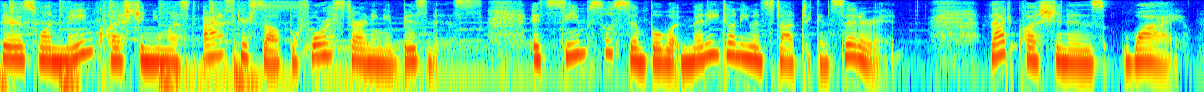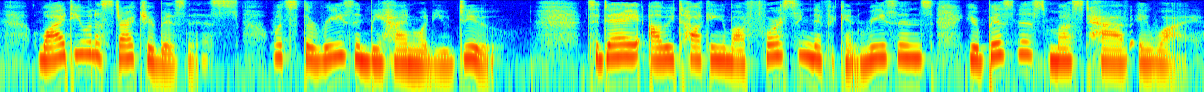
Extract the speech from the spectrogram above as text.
There is one main question you must ask yourself before starting a business. It seems so simple, but many don't even stop to consider it. That question is why? Why do you want to start your business? What's the reason behind what you do? Today, I'll be talking about four significant reasons your business must have a why.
